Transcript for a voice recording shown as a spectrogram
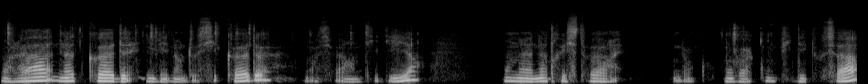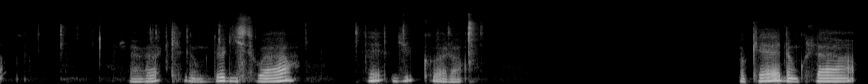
Voilà, notre code, il est dans le dossier code. On va se faire un petit dire. On a notre histoire, donc on va compiler tout ça. Javac, donc de l'histoire et du koala. Ok, donc là,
